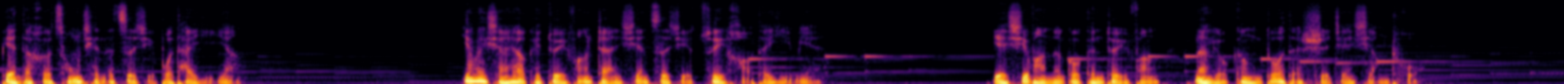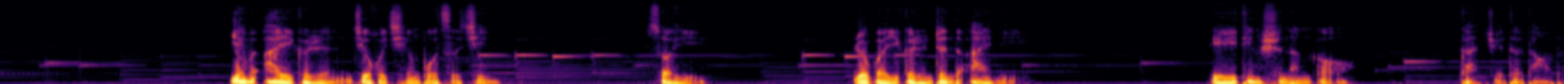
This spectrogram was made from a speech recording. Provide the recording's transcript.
变得和从前的自己不太一样。因为想要给对方展现自己最好的一面，也希望能够跟对方能有更多的时间相处。因为爱一个人就会情不自禁。所以，如果一个人真的爱你，你一定是能够感觉得到的。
